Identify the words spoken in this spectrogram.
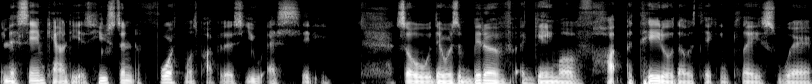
in the same county as Houston, the fourth most populous U.S. city. So there was a bit of a game of hot potato that was taking place where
